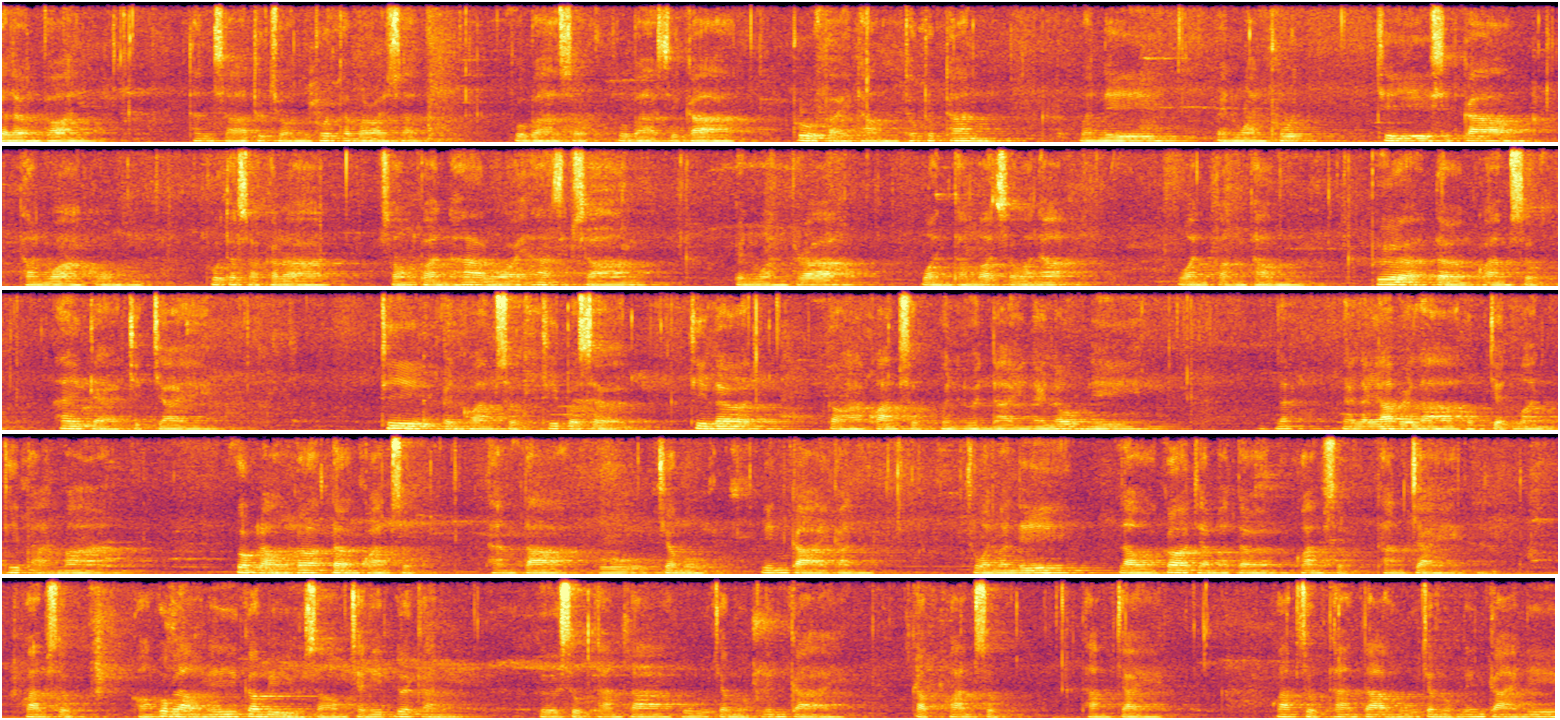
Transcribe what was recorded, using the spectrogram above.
เจริญพร ท่านสาธุชนพุทธบริษัทอุบาสกอุบาสิกา ผู้ใฝ่ธรรมทุกๆทท่าน วันนี้เป็นวันพุธที่ 29 ธันวาคม พุทธศักราช 2553 เป็นวันพระ วันธรรมสวนะ วันฟังธรรม เพื่อเติมความสุขให้แก่จิตใจ ที่เป็นความสุขที่ประเสริฐที่เลิศก็หาความสุขอื่นๆใดในโลกนี้และในระยะเวลาหกเจ็ดวันที่ผ่านมา พวกเราก็เติมความสุข ทางตา หู จมูก ลิ้นกายกัน ส่วนวันนี้ เราก็จะมาเติมความสุขทางใจ ความสุขของพวกเรานี้ก็มีอยู่สองชนิดด้วยกัน คือสุขทางตาหูจมูกลิ้นกาย กับความสุขทางใจ ความสุขทางตาหูจมูกลิ้นกายนี้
